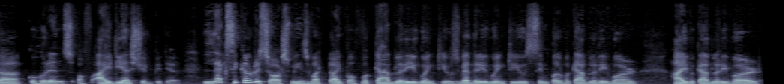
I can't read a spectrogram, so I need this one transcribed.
the coherence of ideas should be there. Lexical resource means what type of vocabulary you're going to use, whether you're going to use simple vocabulary word, high vocabulary word.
